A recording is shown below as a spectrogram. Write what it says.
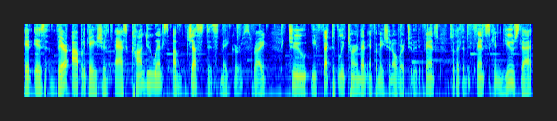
it is their obligation as conduits of justice makers, right, to effectively turn that information over to the defense so that the defense can use that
